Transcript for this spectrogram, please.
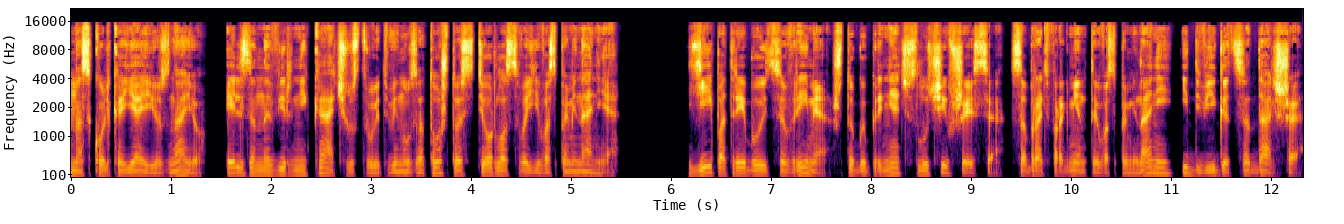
Насколько я ее знаю, Эльза наверняка чувствует вину за то, что стерла свои воспоминания. Ей потребуется время, чтобы принять случившееся, собрать фрагменты воспоминаний и двигаться дальше.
